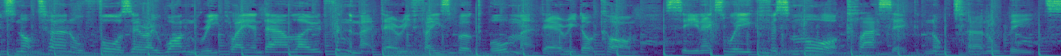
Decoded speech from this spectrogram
includes Nocturnal 401 replay and download from the Matt Darey Facebook or mattdarey.com. See you next week for some more classic nocturnal beats.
